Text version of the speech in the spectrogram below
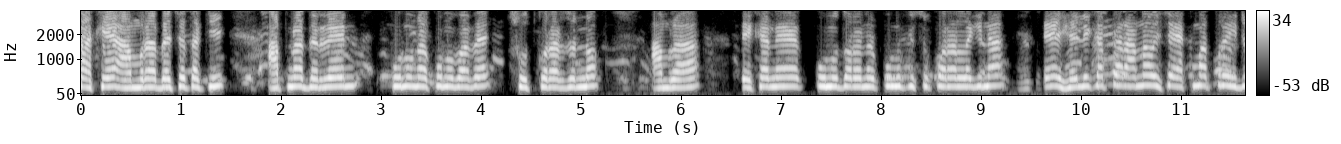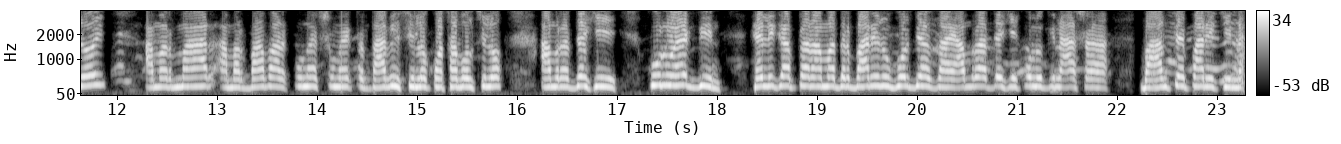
থাকে, আমরা বেঁচে থাকি। আপনাদের ঋণ কোনো না কোনোভাবে শোধ করার জন্য আমরা এখানে কোনো ধরনের কোনো কিছু করার লাগি না। এই হেলিকপ্টার আনা হয়েছে একমাত্র এটাই আমার মার, আমার বাবার কোনো এক সময় একটা দাবি ছিল, কথা বলছিল। আমরা দেখি কোনো একদিন হেলিকপ্টার আমাদের বাড়ির উপর দিয়ে যায়। আমরা দেখি কোনোদিন আসা বা আনতে পারি কিনা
